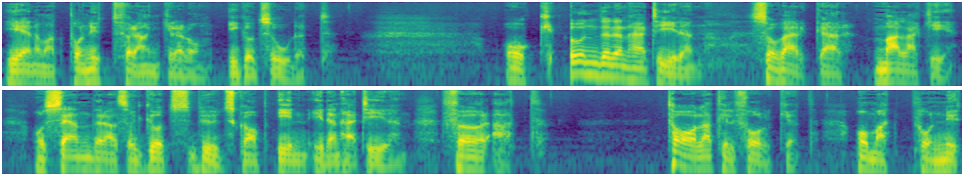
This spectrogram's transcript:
genom att på nytt förankra dem i Guds ordet. Och under den här tiden så verkar Malaki och sänder alltså Guds budskap in i den här tiden för att tala till folket om att på nytt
